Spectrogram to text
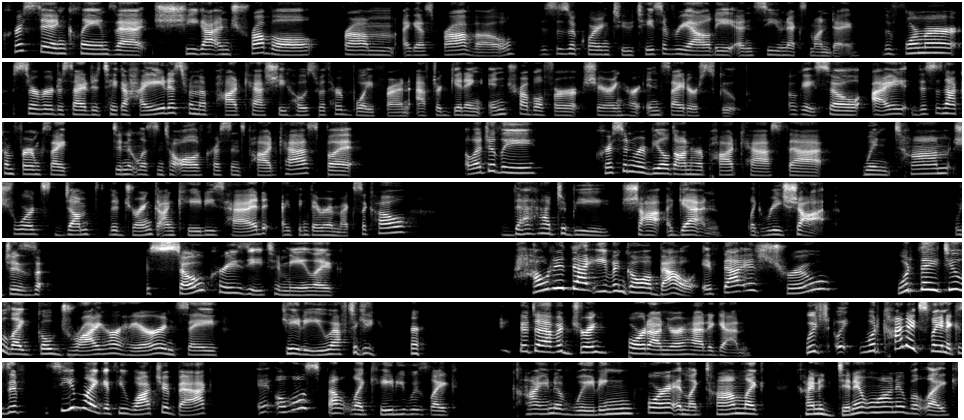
Kristen claims that she got in trouble from, I guess, Bravo. This is according to Taste of Reality and See You Next Monday. The former server decided to take a hiatus from the podcast she hosts with her boyfriend after getting in trouble for sharing her insider scoop. Okay, so I this is not confirmed because I didn't listen to all of Kristen's podcast, but allegedly, Kristen revealed on her podcast that when Tom Schwartz dumped the drink on Katie's head, I think they were in Mexico, that had to be shot again, like reshot, which is so crazy to me. Like, how did that even go about? If that is true, what did they do? Like, go dry her hair and say, Katie, you have to get you have to have a drink poured on your head again, which eh, would kind of explain it because it seemed like if you watch it back, it almost felt like Katie was like kind of waiting for it and like Tom like kind of didn't want to, but like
